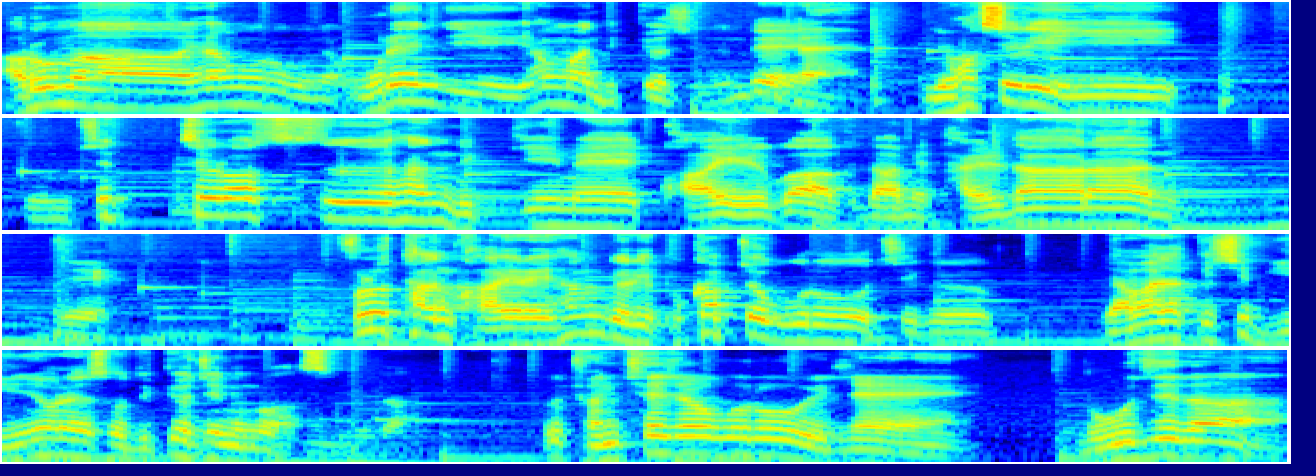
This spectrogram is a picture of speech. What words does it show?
아로마 향으로 그냥 오렌지 향만 느껴지는데 네. 이제 확실히 이좀 시트러스한 느낌의 과일과 그 다음에 달달한 이제 플루트한 과일의 향들이 복합적으로 지금 야마자키 12년에서 느껴지는 것 같습니다. 또 전체적으로 이제 노즈가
